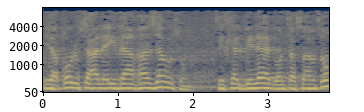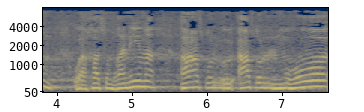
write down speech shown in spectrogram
يقول تعالى إذا غزوتم تلك البلاد وانتصرتم وأخذتم غنيمة أعطوا أعطوا المهور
